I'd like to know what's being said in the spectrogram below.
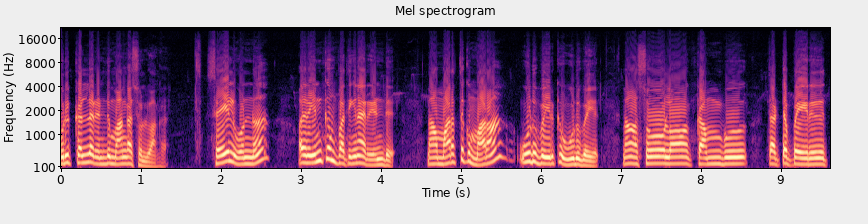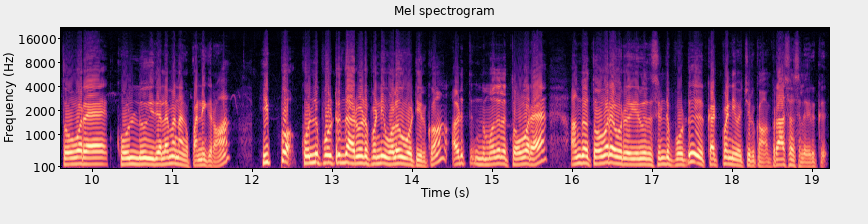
ஒரு கல்லில் ரெண்டு மாங்காய் சொல்லுவாங்க. செயல் ஒன்று அதில் இன்கம் பார்த்திங்கன்னா ரெண்டு. நான் மரத்துக்கு மரம் ஊடுபயிருக்கு ஊடுபயிர் நான் சோளம் கம்பு தட்டைப்பயிறு துவரை கொள்ளு இதெல்லாமே நாங்கள் பண்ணிக்கிறோம். இப்போ கொள்ளு போட்டிருந்து அறுவடை பண்ணி உழவு ஓட்டியிருக்கோம். அடுத்து இந்த முதல்ல துவரை அங்கே துவரை ஒரு இருபது சென்ட் போட்டு கட் பண்ணி வச்சுருக்கோம். ப்ராசஸில் இருக்குது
